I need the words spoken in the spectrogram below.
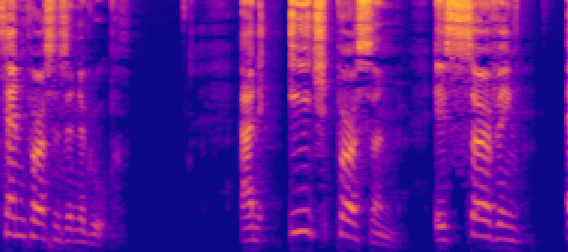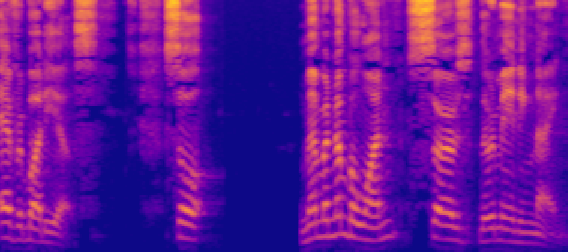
10 persons in the group, and each person is serving everybody else. So, member number one serves the remaining nine.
